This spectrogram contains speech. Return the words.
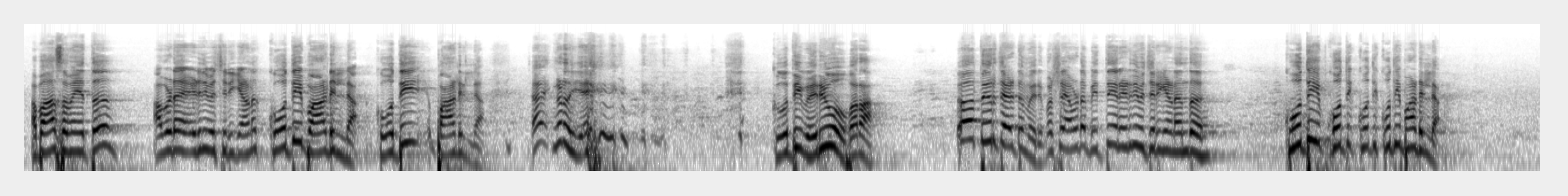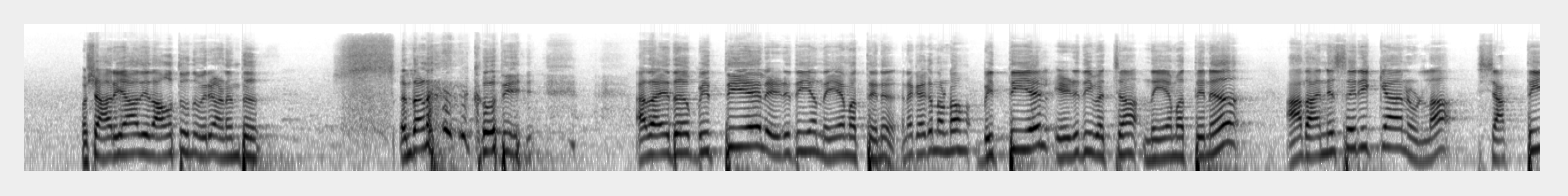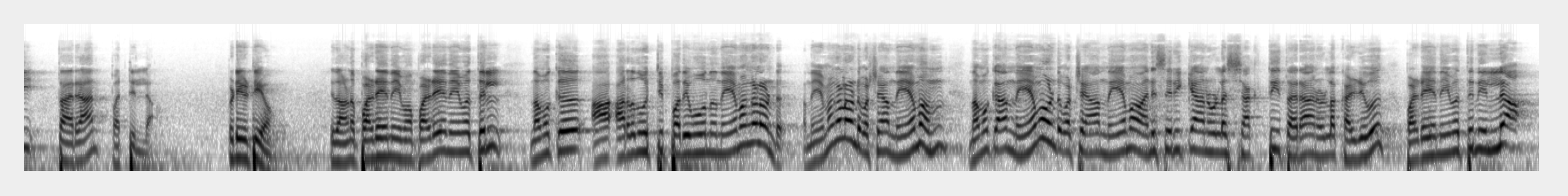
അപ്പോൾ ആ സമയത്ത് അവിടെ എഴുതി വെച്ചിരിക്കുകയാണ് കൊതി പാടില്ല. കൊതി പാടില്ല. ഇങ്ങോട്ട് കൊതി വരുമോ പറ. തീർച്ചയായിട്ടും വരും. പക്ഷെ അവിടെ ഭിത്തിയിൽ എഴുതി വെച്ചിരിക്കുകയാണ് എന്ത്? കൊതി കൊതി കൊതി കൊതി പാടില്ല. പക്ഷെ അറിയാതെ ഇത് അകത്തു നിന്ന് വരികയാണ് എന്ത്? എന്താണ്? കൊതി. അതായത് ഭിത്തിയേൽ എഴുതിയ നിയമത്തിന് എന്നെ കേൾക്കുന്നുണ്ടോ? ഭിത്തിയേൽ എഴുതി വെച്ച നിയമത്തിന് അതനുസരിക്കാനുള്ള ശക്തി തരാൻ പറ്റില്ല. പിടി കിട്ടിയോ? ഇതാണ് പഴയ നിയമം. പഴയ നിയമത്തിൽ നമുക്ക് ആ- അറുന്നൂറ്റി പതിമൂന്ന് നിയമങ്ങളുണ്ട് നിയമങ്ങളുണ്ട് പക്ഷേ ആ നിയമം നമുക്ക് ആ നിയമമുണ്ട് പക്ഷേ ആ നിയമം അനുസരിക്കാനുള്ള ശക്തി തരാനുള്ള കഴിവ് പഴയ നിയമത്തിനില്ല.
